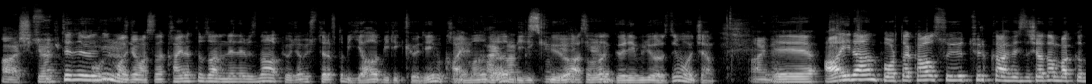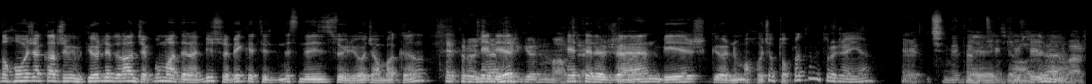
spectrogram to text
aşikar Sütte de öyle değil mi hocam aslında? Kaynattığımız zaman ne yapıyor hocam? Üst tarafta bir yağ birikiyor değil mi? Kaymağı da kaymak kısmı birikiyor. Aslında birikiyor. onu görebiliyoruz değil mi hocam? Aynen. Ee, ayran, portakal suyu, Türk kahvesi dışarıdan bakıldığında homojen karışımı gibi görülebilir ancak bu maddeler bir süre bekletildiğinde sinirinizi söylüyor hocam bakın. heterojen nedir? bir görünüm alacak. Heterojen bir görünüm. Hocam toprak da mı heterojen ya? Evet içinde tabii Evet çünkü ya, değil şeyler mi? var.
